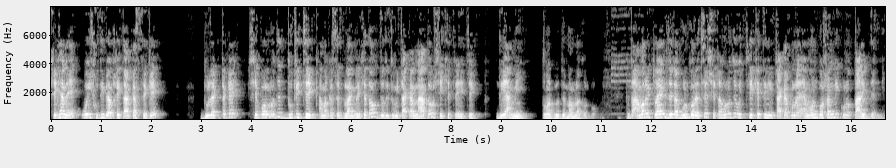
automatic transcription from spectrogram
সেখানে ওই সুদী ব্যবসায়ী তার কাছ থেকে দু লাখ টাকায় সে বলল যে, দুটি চেক আমার কাছে ব্ল্যাঙ্ক রেখে দাও, যদি তুমি টাকা না দাও, সেই ক্ষেত্রে এই চেক দিয়ে আমি তোমার বিরুদ্ধে মামলা করব। কিন্তু আমার ওই ক্লায়েন্ট যেটা ভুল করেছে, সেটা হলো যে, ওই চেকে তিনি টাকার কোনো অ্যামাউন্ট বসাননি, কোনো তারিখ দেননি।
